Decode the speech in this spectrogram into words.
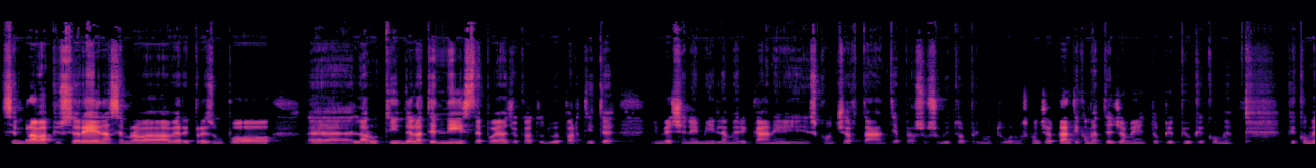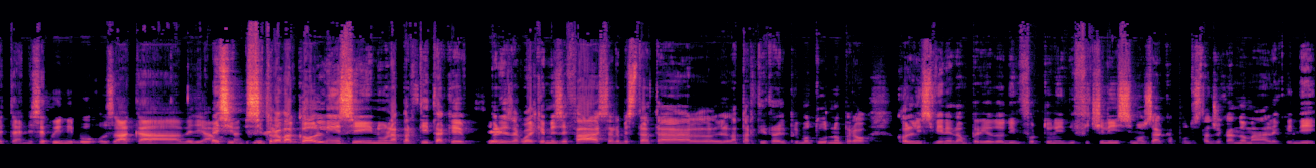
sembrava più serena, sembrava aver ripreso un po' eh, la routine della tennista e poi ha giocato due partite invece nei mille americani sconcertanti, ha perso subito al primo turno, sconcertanti come atteggiamento più, più che, come, che, come, tennis e quindi boh, Osaka vediamo. Beh, si, si trova Collins in una partita che sì. presa qualche mese fa sarebbe stata la partita del primo turno, però Collins viene da un periodo di infortuni difficilissimo, Osaka appunto sta giocando male, quindi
